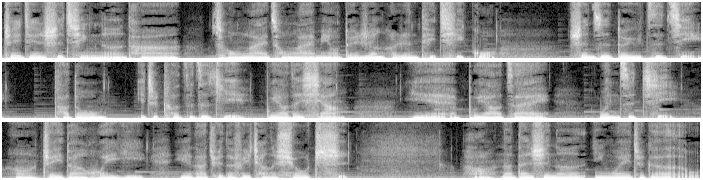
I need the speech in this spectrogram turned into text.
这件事情呢，他从来从来没有对任何人提起过，甚至对于自己，他都一直克制自己，不要再想，也不要再问自己。啊，这一段回忆，因为他觉得非常的羞耻。好，那但是呢，因为这个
